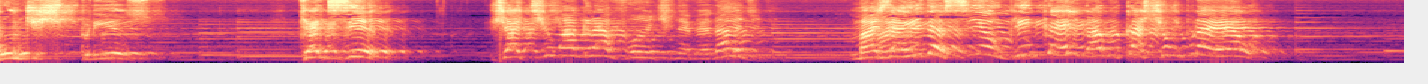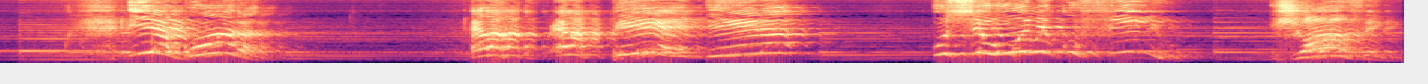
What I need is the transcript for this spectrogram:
Com desprezo. Quer dizer, já tinha um agravante, não é verdade? Mas ainda assim alguém carregava o caixão para ela. E agora, ela, ela perdera o seu único filho, jovem,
